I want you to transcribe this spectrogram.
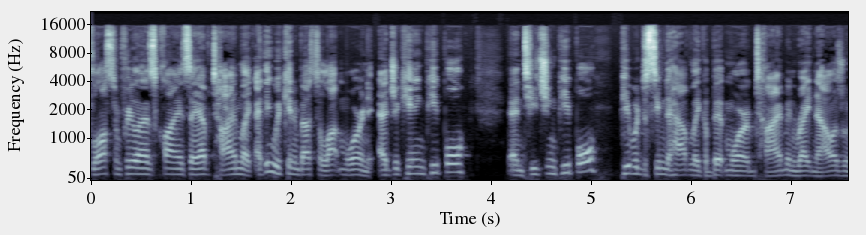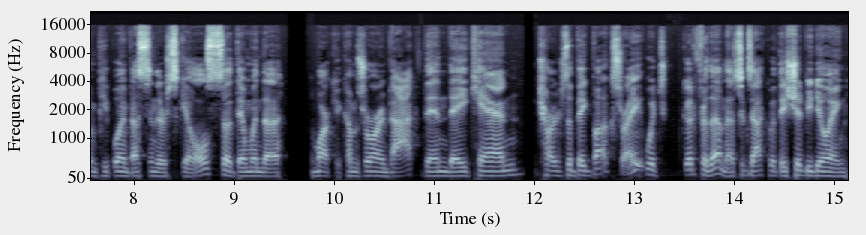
lost some freelance clients, they have time. Like I think we can invest a lot more in educating people and teaching people. People just seem to have like a bit more time. And right now is when people invest in their skills. So then when the market comes roaring back, then they can charge the big bucks, right? Which good for them. That's exactly what they should be doing.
